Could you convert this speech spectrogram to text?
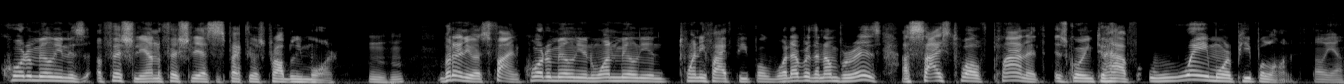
quarter million is officially. Unofficially, I suspect there was probably more. hmm But anyways, fine. Quarter million, one million, 25 people, whatever the number is, a size 12 planet is going to have way more people on it. Oh yeah.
